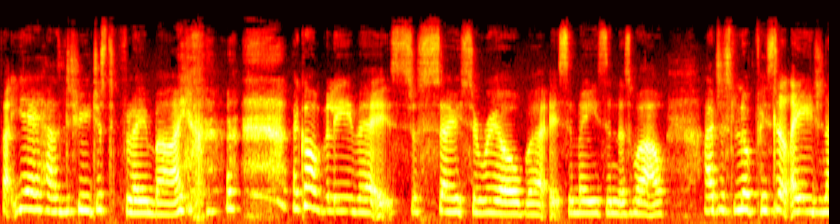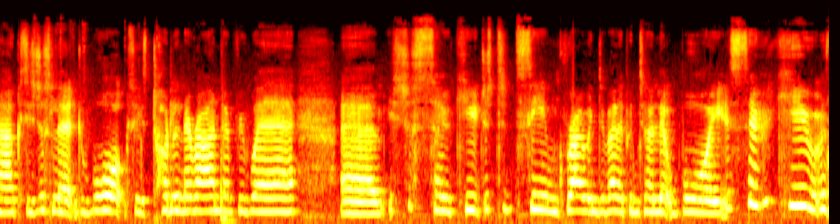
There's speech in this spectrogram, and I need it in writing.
That year has literally just flown by. I can't believe it. It's just so surreal, but it's amazing as well. I just love his little age now because he's just learned to walk, so he's toddling around everywhere. Um, it's just so cute just to see him grow and develop into a little boy. It's so cute.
